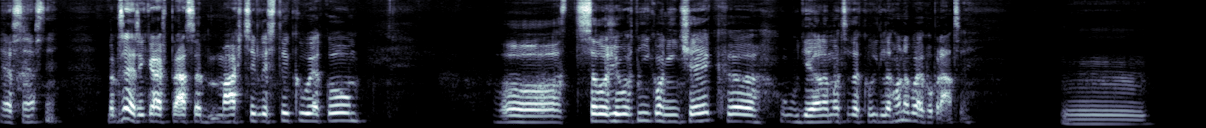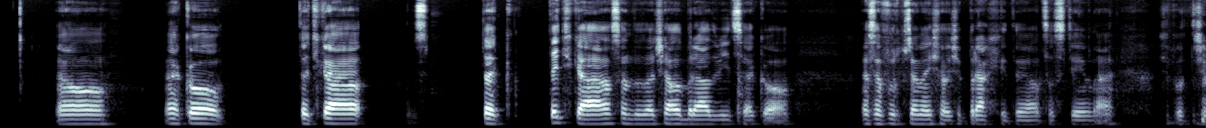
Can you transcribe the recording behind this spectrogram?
jasně, jasně. Dobře, říkáš práce, máš cyklistiku jako o, celoživotní koníček, úděl nebo něco takového, nebo jako práci? Mm, Jo, jako teďka, tak teďka jsem to začal brát víc jako, já jsem furt přemýšlel, že prachy, ty jo, co s tím, ne, že, že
